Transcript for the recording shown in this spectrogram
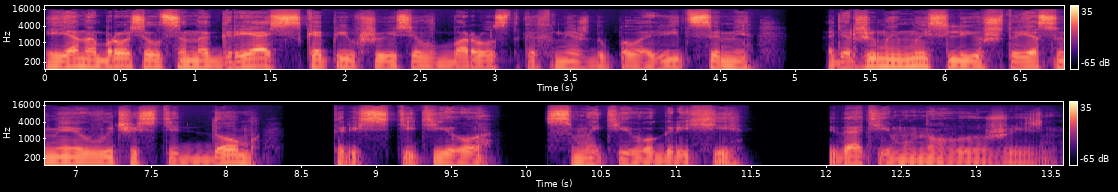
и я набросился на грязь, скопившуюся в бороздках между половицами, одержимой мыслью, что я сумею вычистить дом, крестить его, смыть его грехи и дать ему новую жизнь.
